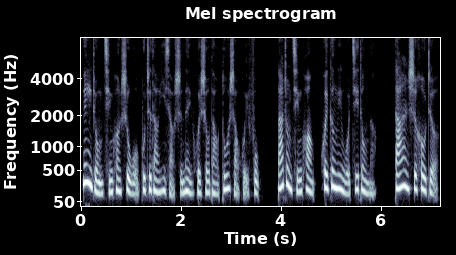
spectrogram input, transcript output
另一种情况是我不知道一小时内会收到多少回复。哪种情况会更令我激动呢？答案是后者。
